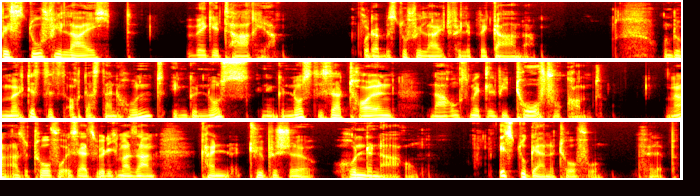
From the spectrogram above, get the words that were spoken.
Bist du vielleicht Vegetarier? Oder bist du vielleicht Philipp Veganer? Und du möchtest jetzt auch, dass dein Hund in Genuss, in den Genuss dieser tollen Nahrungsmittel wie Tofu kommt. Ne? Also Tofu ist jetzt, würde ich mal sagen, keine typische Hundenahrung. Isst du gerne Tofu, Philipp?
